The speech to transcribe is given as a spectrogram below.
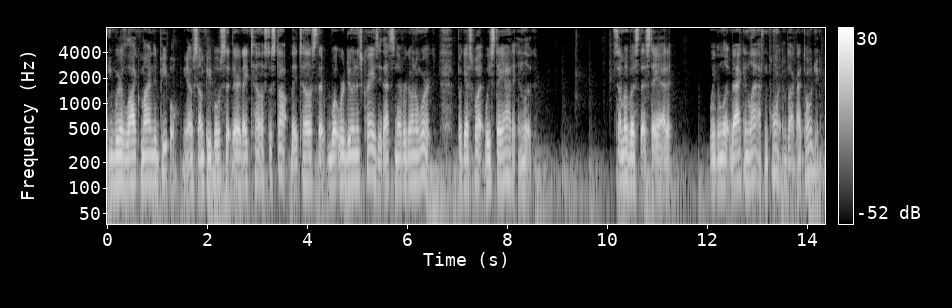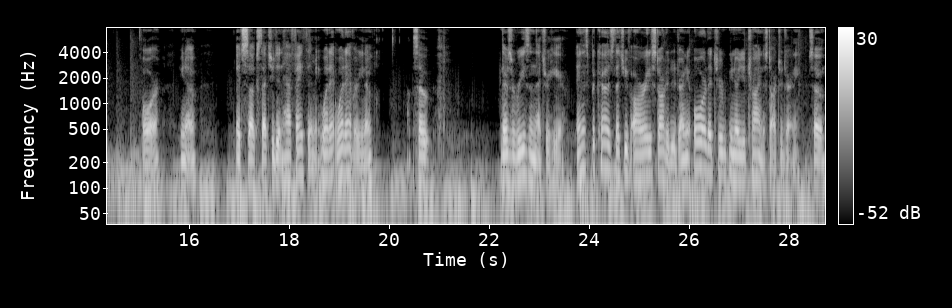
we're like minded people. You know, some people sit there, they tell us to stop. They tell us that what we're doing is crazy. That's never going to work. But guess what? We stay at it and look. Some of us that stay at it, we can look back and laugh and point and be like, I told you. Or, you know, it sucks that you didn't have faith in me. What, whatever, you know. So, there's a reason that you're here and it's because that you've already started your journey or that you're you know you're trying to start your journey. So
